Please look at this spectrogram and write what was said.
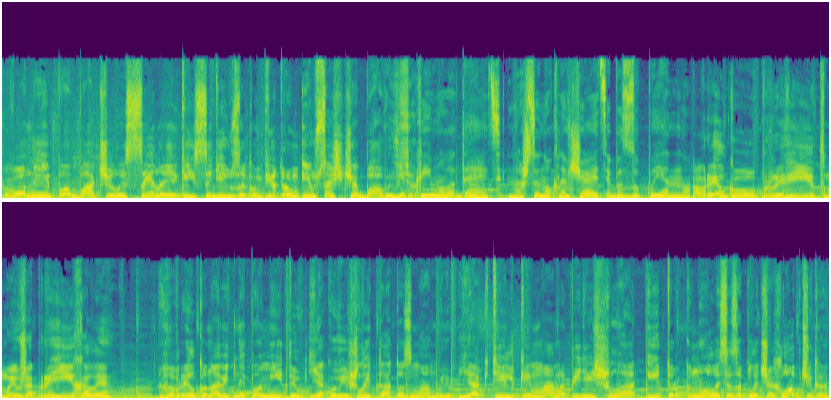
вони побачили сина, який сидів за комп'ютером і все ще бавився. Який молодець! Наш синок навчається беззупинно. Гаврилку, привіт! Ми вже приїхали. Гаврилко навіть не помітив, як увійшли тато з мамою. Як тільки мама підійшла і торкнулася за плече хлопчика,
